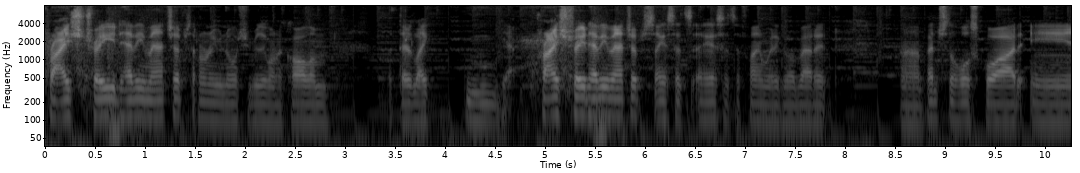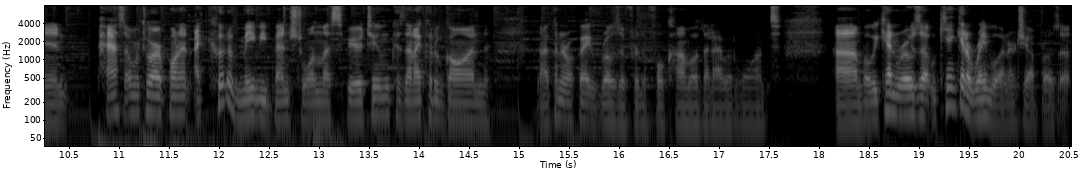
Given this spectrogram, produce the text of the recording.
prize trade heavy matchups. I don't even know what you really want to call them, but they're like mm, yeah prize trade heavy matchups. I guess that's I guess that's a fine way to go about it. Uh, bench the whole squad and pass over to our opponent. I could have maybe benched one less Spiritomb because then I could have gone. No, I couldn't rotate Rosa for the full combo that I would want. Um, but we can Rosa. We can't get a Rainbow Energy off Rosa,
